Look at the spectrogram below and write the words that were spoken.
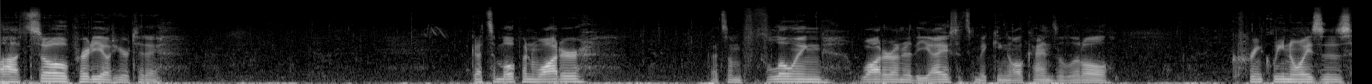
Wow, it's so pretty out here today. Got some open water, got some flowing water under the ice. It's making all kinds of little crinkly noises.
